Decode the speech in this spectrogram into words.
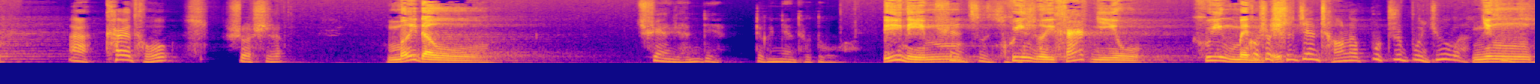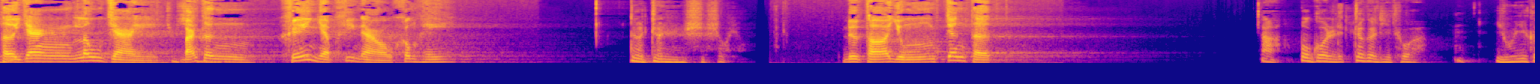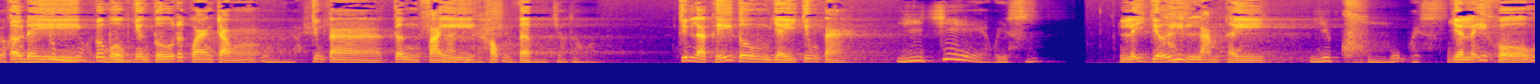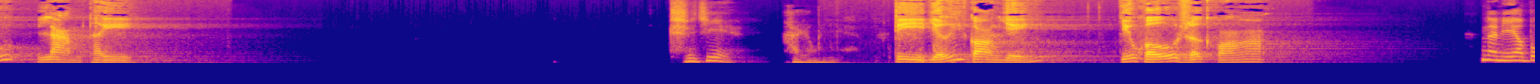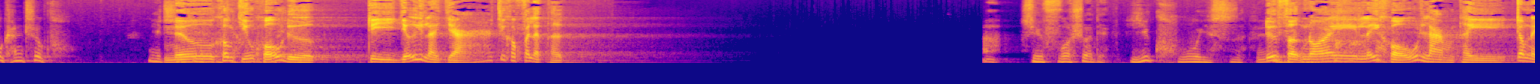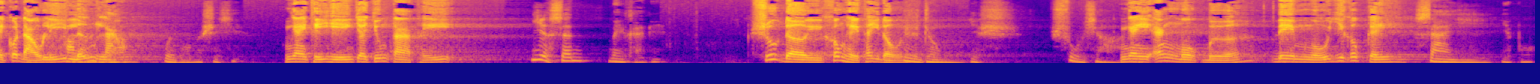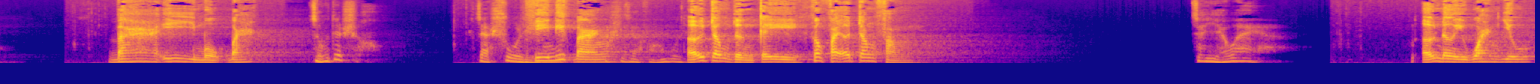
mới đầu ý niệm khuyên người khác nhiều khuyên mình ít. nhưng thời gian lâu dài bản thân khế nhập khi nào không hay. được thọ dụng chân thật. ở đây có một nhân tố rất quan trọng chúng ta cần phải học tập. chính là thí tôn dạy chúng ta lấy giới làm thầy. Và lấy khổ làm thầy. Trì giới còn dễ chịu khổ rất khó. Nếu không chịu khổ được trì giới là giả chứ không phải là thật. Đức Phật nói lấy khổ làm thầy Trong này có đạo lý lớn lao. Ngài thị hiện cho chúng ta thấy Suốt đời không hề thay đổi. Ngày ăn một bữa Đêm ngủ dưới gốc cây. Ba y một bát. Khi Niết Bàn Ở trong rừng cây Không phải ở trong phòng ở nơi quan du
